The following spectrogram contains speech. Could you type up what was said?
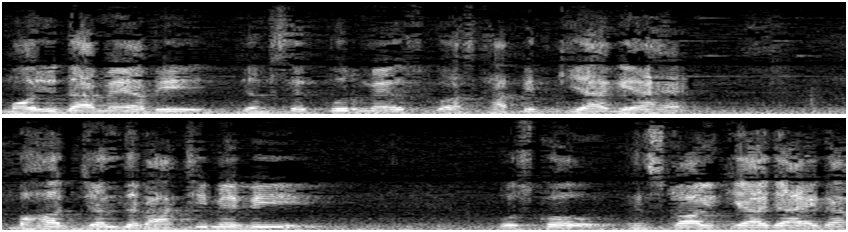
मौजूदा में अभी जमशेदपुर में उसको स्थापित किया गया है। बहुत जल्द रांची में भी उसको इंस्टॉल किया जाएगा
